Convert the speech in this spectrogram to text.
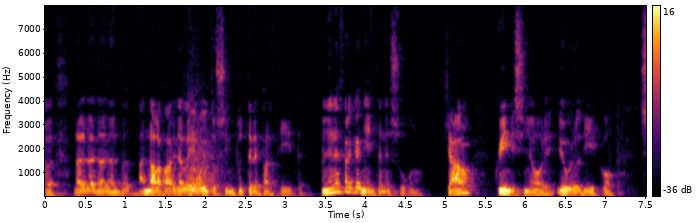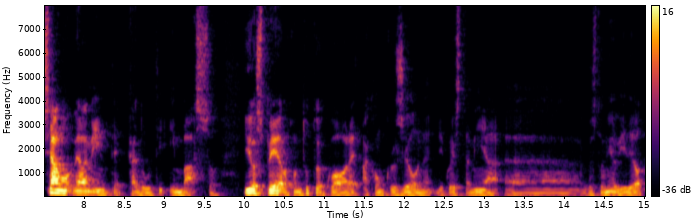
dal, dal, dal, andare a far vedere la Juventus in tutte le partite. Non gliene frega niente a nessuno. Chiaro? Quindi signori, io ve lo dico, siamo veramente caduti in basso. Io spero con tutto il cuore, a conclusione di mia, eh, questo mio video,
